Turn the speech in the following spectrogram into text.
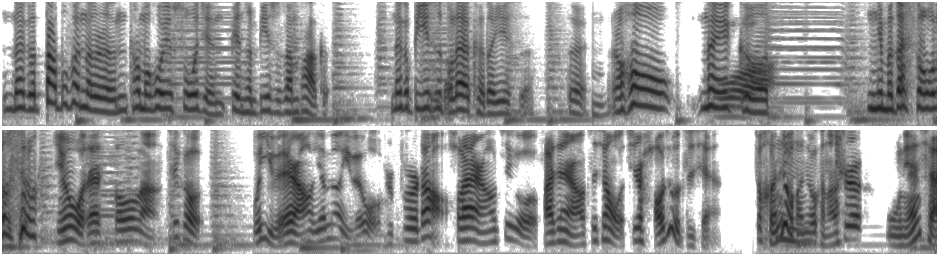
那个大部分的人他们会缩减变成 B 十三 Park，那个 B 是 Black 的意思，对，然后那个你们在搜了是吗？因为我在搜了这个。我以为，然后原本以为我是不知道，后来然后这个我发现，然后之前我其实好久之前，就很久很久，可能是五年前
